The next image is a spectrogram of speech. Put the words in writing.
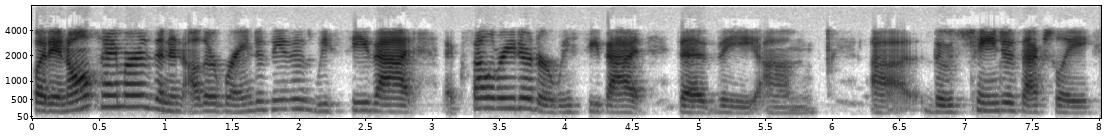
But in Alzheimer's and in other brain diseases, we see that accelerated, or we see that the, the um, uh, those changes actually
